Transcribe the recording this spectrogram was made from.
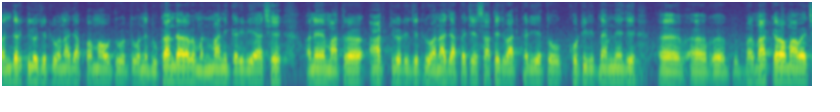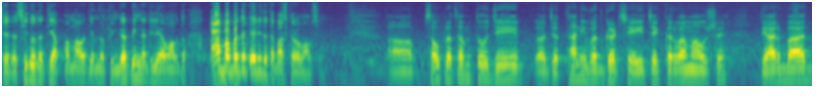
પંદર કિલો જેટલું અનાજ આપવામાં આવતું હતું અને દુકાનદાર હવે મનમાની કરી રહ્યા છે અને માત્ર આઠ કિલો જેટલું અનાજ આપે છે. સાથે જ વાત કરીએ તો ખોટી રીતના એમને જે ભરમાટ કરવામાં આવે છે, રસીદો નથી આપવામાં આવતી, એમનો ફિંગરપ્રિન્ટ નથી લેવામાં આવતો. આ બાબતે કઈ રીતે તપાસ કરવામાં આવશે? સૌ પ્રથમ તો જે જથ્થાની વધઘટ છે એ ચેક કરવામાં આવશે. ત્યારબાદ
